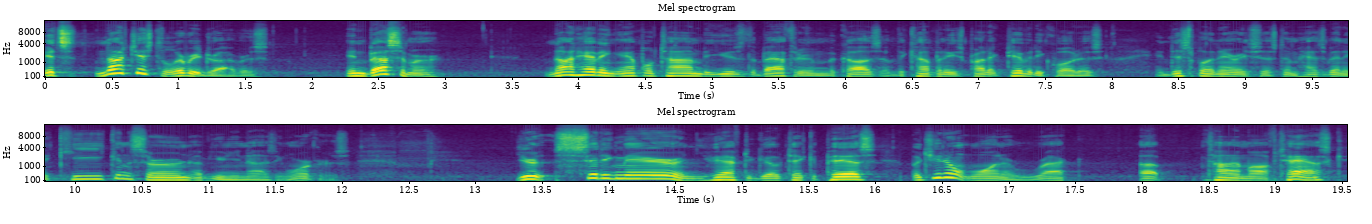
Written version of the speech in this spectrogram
It's not just delivery drivers. In Bessemer, not having ample time to use the bathroom because of the company's productivity quotas and disciplinary system has been a key concern of unionizing workers. You're sitting there and you have to go take a piss, but you don't want to rack up time off task.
